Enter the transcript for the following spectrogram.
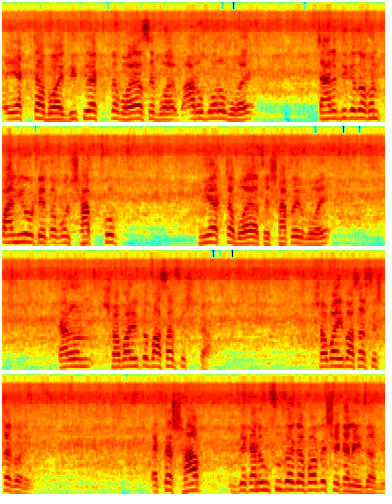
এই একটা ভয়। দ্বিতীয় একটা ভয় আছে, ভয় আরও বড় ভয়। চারিদিকে যখন পানি ওঠে, তখন সাপ খুব নিয়ে একটা ভয় আছে, সাপের ভয়। কারণ সবারই তো বাঁচার চেষ্টা। সবাই বাঁচার চেষ্টা করে। একটা সাপ যেখানে উঁচু জায়গা পাবে সেখানেই যাবে।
